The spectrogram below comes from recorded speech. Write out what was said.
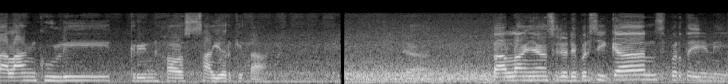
talang guli greenhouse sayur kita. Talang yang sudah dibersihkan seperti ini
